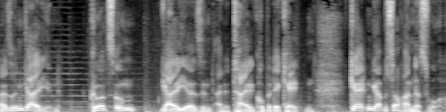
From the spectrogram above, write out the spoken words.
also in Gallien. Kurzum, Gallier sind eine Teilgruppe der Kelten. Kelten gab es auch anderswo,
